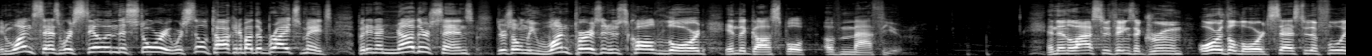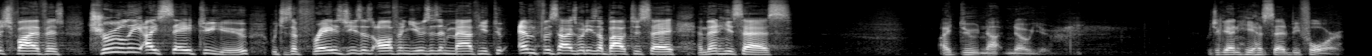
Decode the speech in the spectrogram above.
In one sense, we're still in the story. We're still talking about the bridesmaids. But in another sense, there's only one person who's called Lord in the Gospel of Matthew. And then the last two things the groom or the Lord says to the foolish five is, Truly I say to you, which is a phrase Jesus often uses in Matthew to emphasize what he's about to say. And then he says, I do not know you. Which again, he has said before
